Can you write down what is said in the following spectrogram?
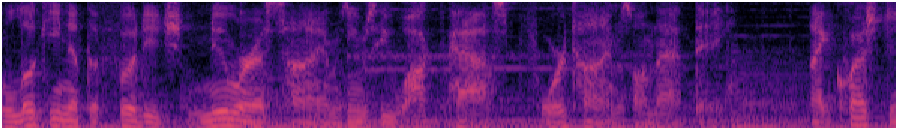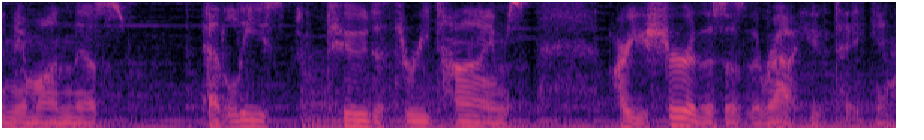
looking at the footage numerous times, he walked past four times on that day. I questioned him on this at least two to three times. Are you sure this is the route you've taken?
